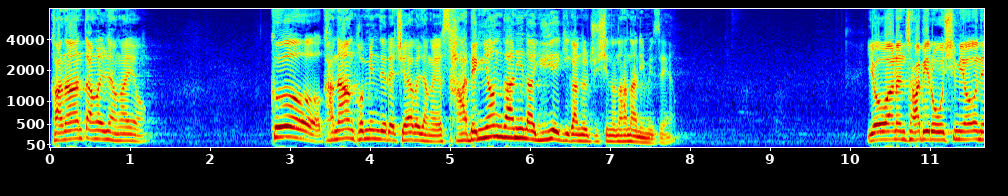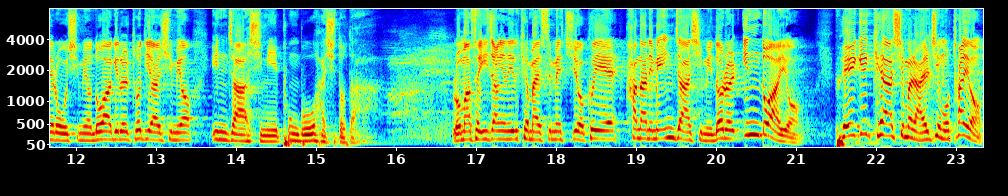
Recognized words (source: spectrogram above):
가나안 땅을 향하여 그 가나안 거민들의 죄악을 향하여 400년간이나 유예 기간을 주시는 하나님이세요. 여호와는 자비로우시며 은혜로우시며 노하기를 더디하시며 인자하심이 풍부하시도다. 로마서 2장에는 이렇게 말씀했지요. 그의 하나님의 인자하심이 너를 인도하여 회개케 하심을 알지 못하여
